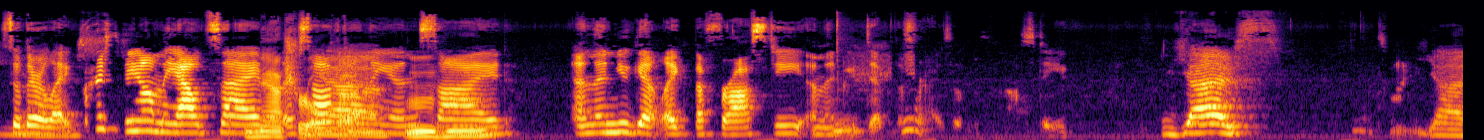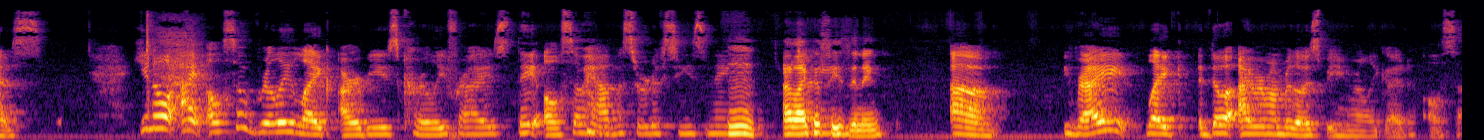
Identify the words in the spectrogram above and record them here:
So they're like crispy on the outside, Natural they're soft fat. on the Mhm. inside, and then you get like the frosty, and then you dip the fries in the frosty. Yes. That's mine. Yes. You know, I also really like Arby's curly fries. They also have a sort of seasoning. Mm, I like a seasoning. Um, right? Like though I remember those being really good also.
